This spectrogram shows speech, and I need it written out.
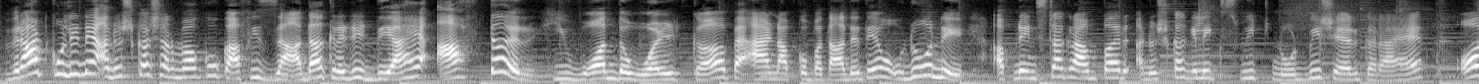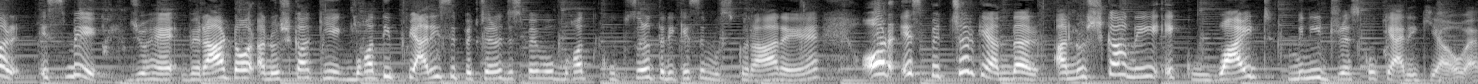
विराट कोहली ने अनुष्का शर्मा को काफ़ी ज़्यादा क्रेडिट दिया है after he won the world cup and आपको बता देते हैं, उन्होंने अपने इंस्टाग्राम पर अनुष्का के लिए एक स्वीट नोट भी शेयर करा है। और इसमें जो है, विराट और अनुष्का की एक बहुत ही प्यारी सी पिक्चर है, जिसमें वो बहुत खूबसूरत तरीके से मुस्कुरा रहे हैं। और इस पिक्चर के अंदर अनुष्का ने एक व्हाइट मिनी ड्रेस को कैरी किया हुआ है।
